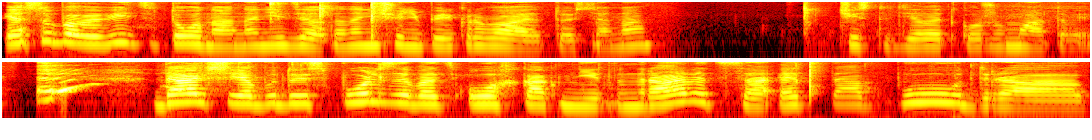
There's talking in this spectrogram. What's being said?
И особо, вы видите, тона она не делает, она ничего не перекрывает, то есть она чисто делает кожу матовой. Дальше я буду использовать, ох, как мне это нравится, это пудра,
